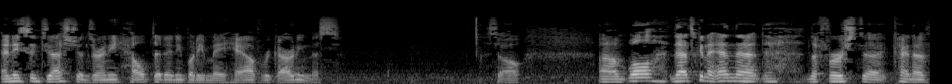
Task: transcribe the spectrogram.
any suggestions or any help that anybody may have regarding this. So. Um, well, that's going to end that the first uh, kind of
